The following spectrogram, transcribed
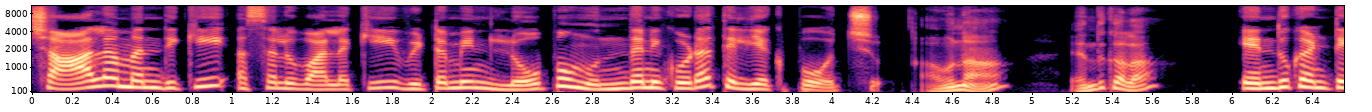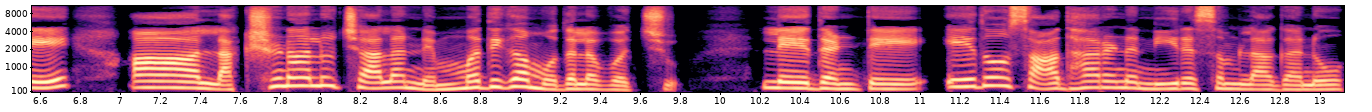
చాలా మందికి అసలు వాళ్ళకి విటమిన్ లోపం ఉందని కూడా తెలియకపోవచ్చు. అవునా? ఎందుకలా? ఎందుకంటే ఆ లక్షణాలు చాలా నెమ్మదిగా మొదలవ్వచ్చు. లేదంటే ఏదో సాధారణ నీరసంలాగానో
